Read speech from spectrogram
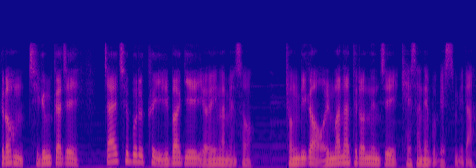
그럼 지금까지 짤츠부르크 1박 2일 여행하면서 경비가 얼마나 들었는지 계산해 보겠습니다.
